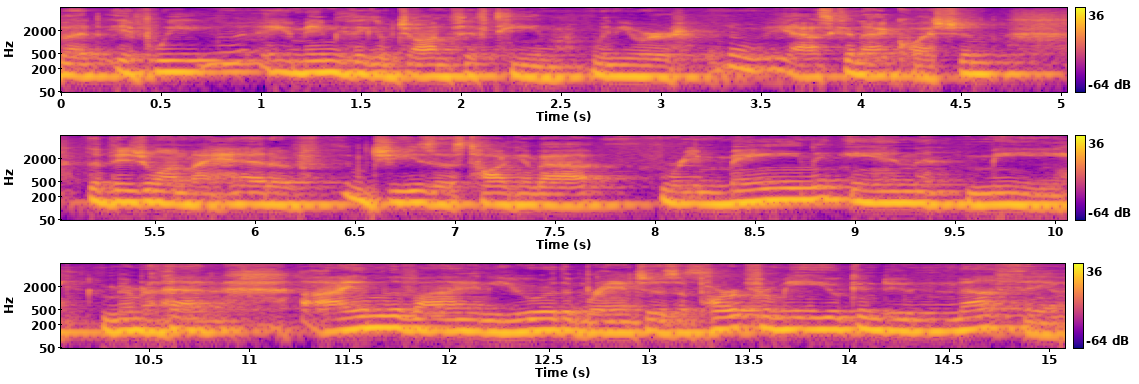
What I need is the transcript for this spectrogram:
but if we, it made me think of John 15 when you were asking that question. The visual in my head of Jesus talking about remain in me. Remember that? I am the vine, you are the branches. Apart from me, you can do nothing.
